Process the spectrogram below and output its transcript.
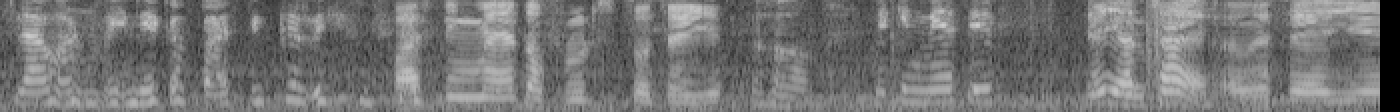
श्रावण महीने का फास्टिंग कर रही हूँ। फास्टिंग में है तो फ्रूट्स तो चाहिए। हाँ लेकिन मैं सिर्फ़ नहीं अच्छा है। वैसे ये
